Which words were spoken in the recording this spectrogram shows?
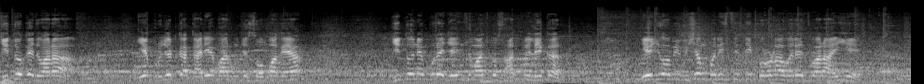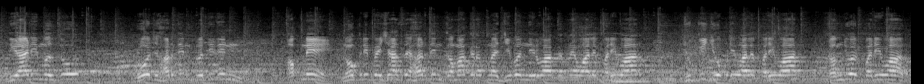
जीतो के द्वारा ये प्रोजेक्ट का कार्यभार मुझे सौंपा गया। जीतो ने पूरे जैन समाज को साथ में लेकर ये जो अभी विषम परिस्थिति कोरोना वायरस द्वारा आई है, दिहाड़ी मजदूर रोज हर दिन प्रतिदिन अपने नौकरी पेशा से हर दिन कमाकर अपना जीवन निर्वाह करने वाले परिवार, झुग्गी झोपड़ी वाले परिवार, कमज़ोर परिवार,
